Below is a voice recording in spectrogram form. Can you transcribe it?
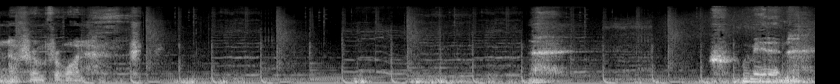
enough room for one. We made it.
